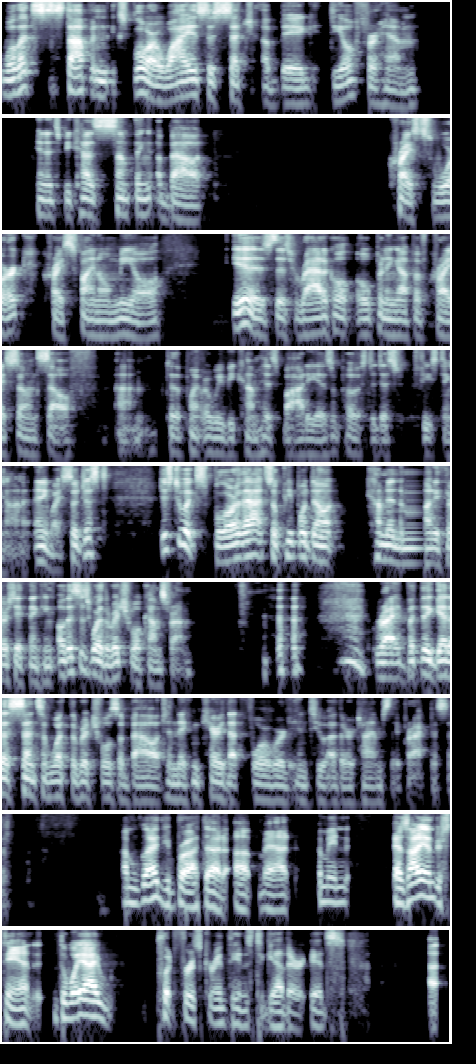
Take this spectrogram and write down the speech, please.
Well, let's stop and explore why is this such a big deal for him? And it's because something about Christ's work, Christ's final meal, is this radical opening up of Christ's own self um, to the point where we become his body as opposed to just feasting on it. Anyway, so just just to explore that so people don't come into Maundy, Thursday thinking, oh, this is where the ritual comes from. right. But they get a sense of what the ritual's about and they can carry that forward into other times they practice it. I'm glad you brought that up, Matt. I mean, as I understand, the way I put First Corinthians together, it's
